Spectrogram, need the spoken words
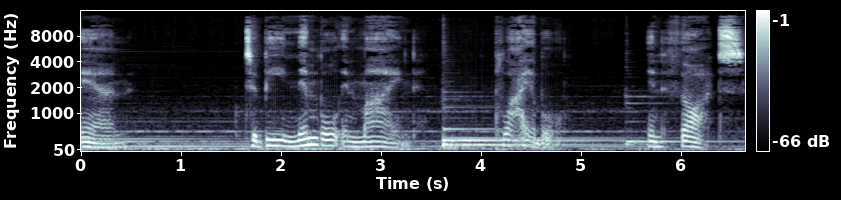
and to be nimble in mind, pliable in thoughts,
